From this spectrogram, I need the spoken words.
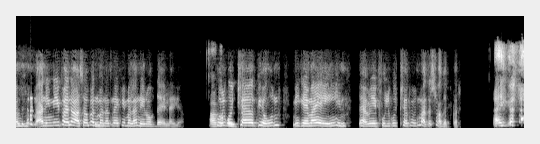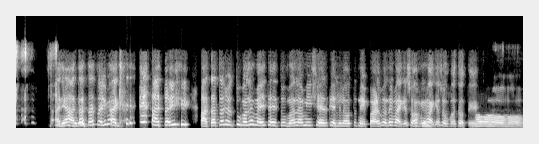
आणि मी पण असं पण म्हणत नाही की मला निरोप द्यायला या. फुलगुच्छ घेऊन मी जेव्हा येईन त्यावेळी फुलगुच्छ घेऊन माझं स्वागत कर. ऐक आणि आता तर ताई माझ्या आता आता तर तुम्हाला माहीत आहे तुम्हाला मी शेअर केलेलं होतं नेपाळमध्ये माझे स्वामी हो. माझ्या सोबत होते. हो हो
